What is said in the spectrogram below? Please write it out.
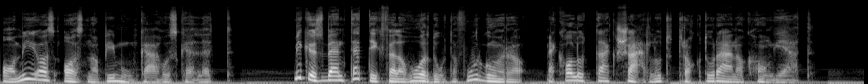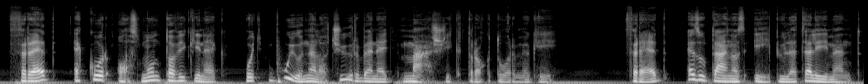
ami az aznapi munkához kellett. Miközben tették fel a hordót a furgonra, meghallották Charlotte traktorának hangját. Fred ekkor azt mondta Vikinek, hogy bújjon el a csűrben egy másik traktor mögé. Fred ezután az épület elé ment,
